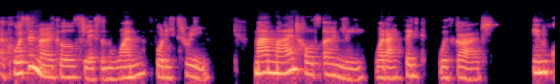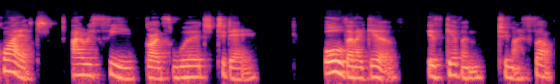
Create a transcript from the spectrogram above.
A Course in Miracles, Lesson 143. My mind holds only what I think with God. In quiet, I receive God's word today. All that I give is given to myself.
